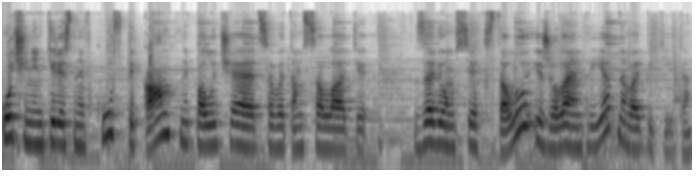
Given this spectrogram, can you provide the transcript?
Очень интересный вкус, пикантный получается в этом салате. Зовем всех к столу и желаем приятного аппетита.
